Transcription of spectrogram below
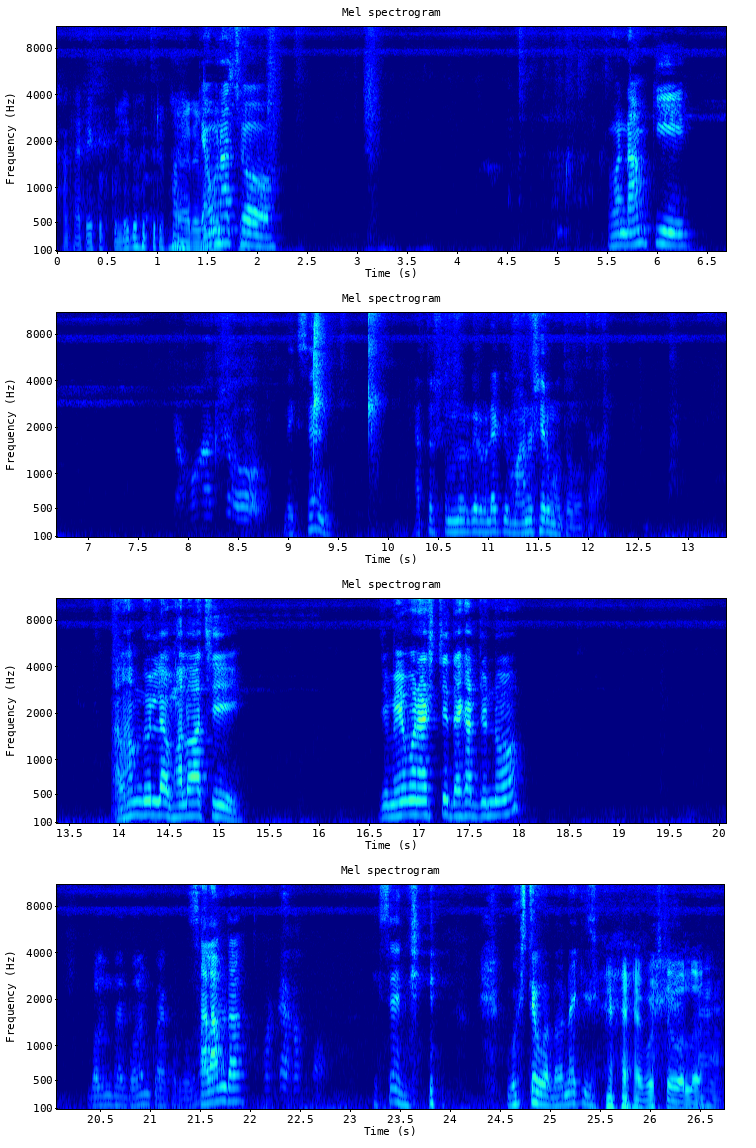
খাগা রেকর্ড করলে তো ভাই হ্যাঁ কেমন আছো? তোমার নাম কি? দেখছেন? এত সুন্দর করে বলে একটু মানুষের মতো কথা। আলহামদুলিল্লাহ ভালো আছি। যে মেহমান আসছে দেখার জন্য। বলেন ভাই বলেন কয়েকবার বলেন। সালাম দাও। দেখছেন বুঝতে বলো নাকি? হ্যাঁ, বুঝতে বলো। হ্যাঁ।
